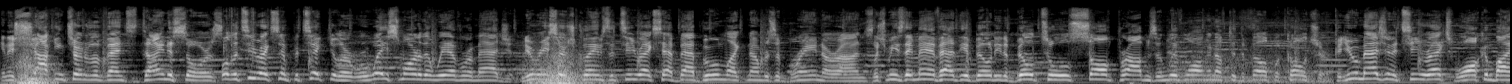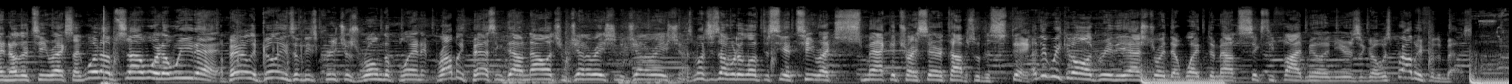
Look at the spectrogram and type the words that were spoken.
In a shocking turn of events, dinosaurs, well, the T Rex in particular, were way smarter than we ever imagined. New research claims the T Rex had baboon like numbers of brain neurons, which means they may have had the ability to build tools, solve problems, and live long enough to develop a culture. Can you imagine a T Rex walking by another T Rex like, What up, son? Where the weed at? Apparently, billions of these creatures roam the planet, probably passing down knowledge from generation to generation. As much as I would have loved to see a T Rex smack a Triceratops with a stick, I think we could all agree the asteroid that wiped them out 65 million years ago was probably for the best. Peace.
